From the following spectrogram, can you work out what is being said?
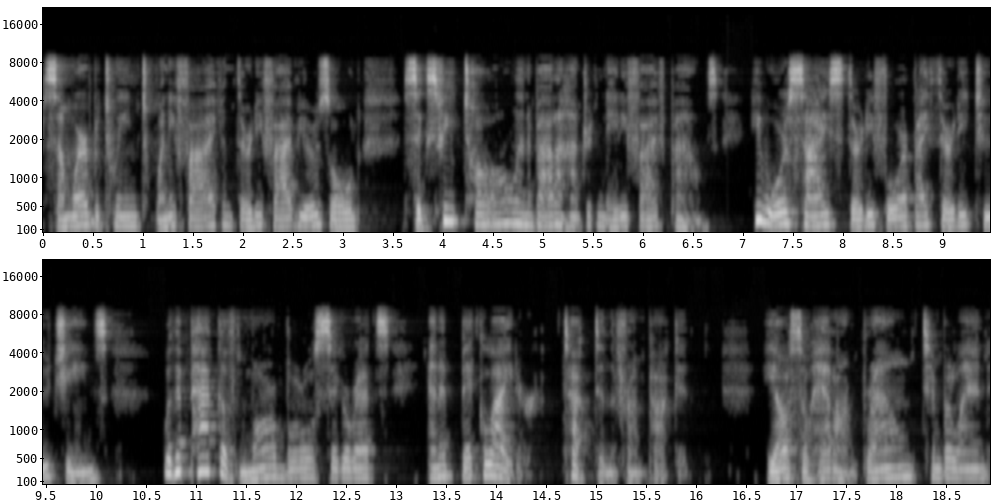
somewhere between 25 and 35 years old, six feet tall, and about 185 pounds. He wore size 34 by 32 jeans with a pack of Marlboro cigarettes and a Bic lighter tucked in the front pocket. He also had on brown Timberland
